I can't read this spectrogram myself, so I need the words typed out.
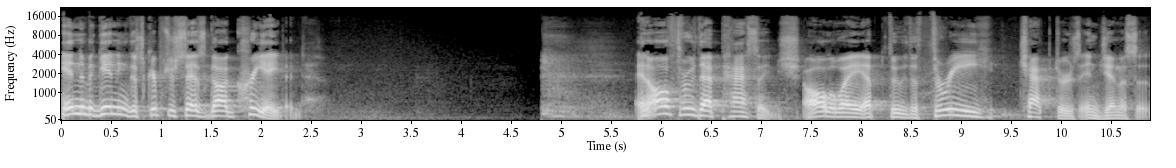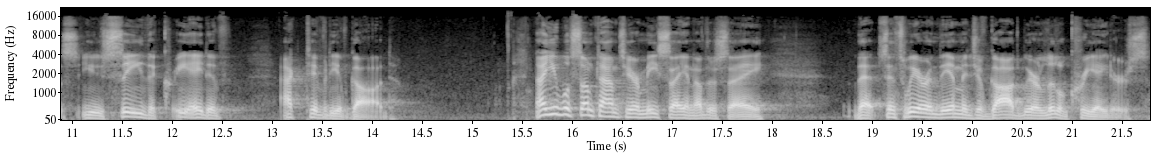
In the beginning, the scripture says God created. And all through that passage, all the way up through the three chapters in Genesis, you see the creative activity of God. Now, you will sometimes hear me say and others say that since we are in the image of God, we are little creators.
